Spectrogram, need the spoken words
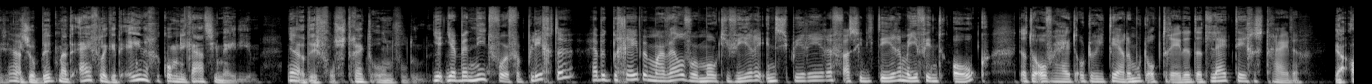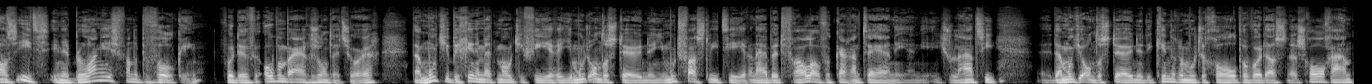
ja. is op dit moment eigenlijk het enige communicatiemedium. Ja. Dat is volstrekt onvoldoende. Je, je bent niet voor verplichten, heb ik begrepen, maar wel voor motiveren, inspireren, faciliteren. Maar je vindt ook dat de overheid autoritairder moet optreden. Dat lijkt tegenstrijdig. Ja, als iets in het belang is van de bevolking, voor de openbare gezondheidszorg, dan moet je beginnen met motiveren. Je moet ondersteunen, je moet faciliteren. Dan hebben we het vooral over quarantaine en isolatie. Uh, dan moet je ondersteunen. De kinderen moeten geholpen worden als ze naar school gaan.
